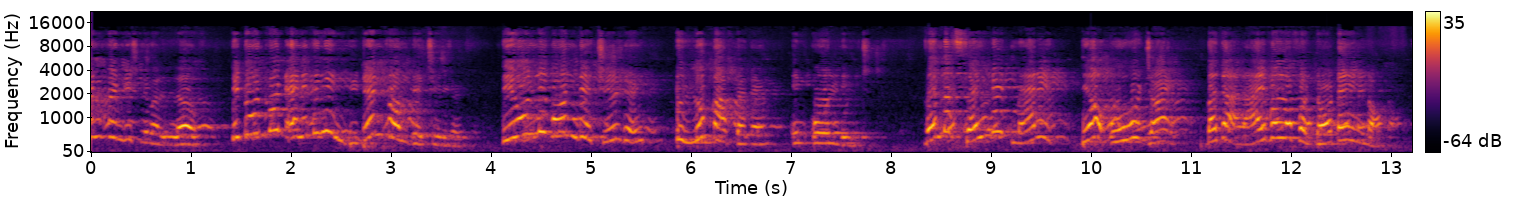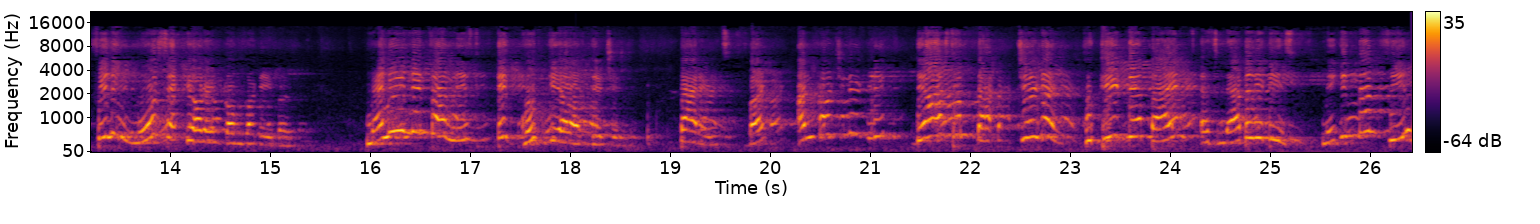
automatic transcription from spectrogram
unconditional love. They don't want anything in return from their children. They only want their children to look after them in old age. When the son get married, they are overjoyed by the arrival of a daughter-in-law, feeling more secure and comfortable. Many Indian families take good care of their children, parents, but unfortunately, there are some children who treat their parents as liabilities, making them feel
